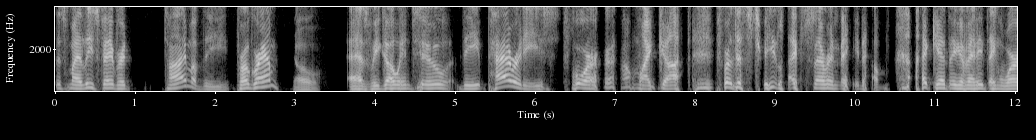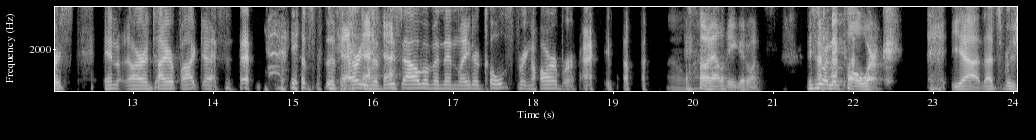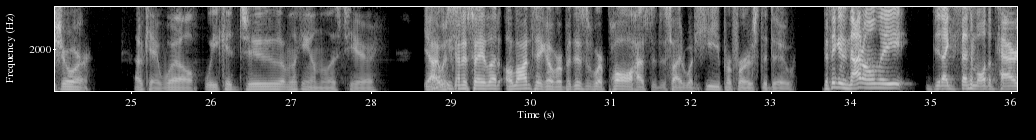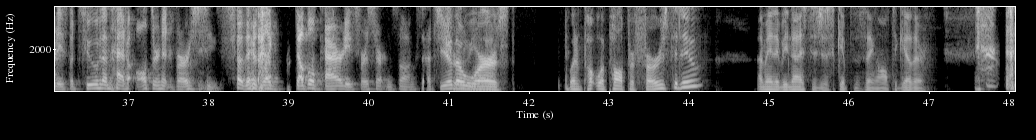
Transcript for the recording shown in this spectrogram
This is my least favorite time of the program Oh, as we go into the parodies for oh my god for the Street Life Serenade album. I can't think of anything worse in our entire podcast than the, the parodies of this album and then later Cold Spring Harbor. You know? oh Oh, that'll be a good one. This is where I make Paul work. yeah, that's for sure. Okay, well, we could do. I'm looking on the list here. Yeah, Why I was going to say let Alon take over, but this is where Paul has to decide what he prefers to do. The thing is, not only did I send him all the parodies, but two of them had alternate versions. So there's like double parodies for certain songs. That's You're true, the yeah. worst. When Pa- what Paul prefers to do, I mean, it'd be nice to just skip the thing altogether.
